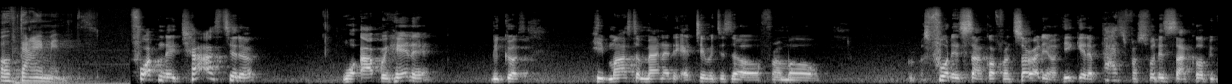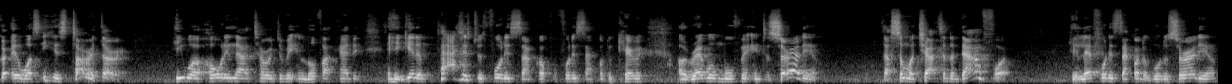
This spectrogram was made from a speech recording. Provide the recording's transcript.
of diamonds. Fortunately, Charles Taylor was apprehended because he masterminded the activities uh, from uh, Foday Sankoh from Sierra. He get a patch from Foday Sankoh because it was in his territory. He was holding that territory in Lofa County, and he get a passage to Foday Sankoh for Foday Sankoh to carry a rebel movement into Sierra Leone. That's some of Charles down for. He left Foday Sankoh to go to Sierra Leone,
